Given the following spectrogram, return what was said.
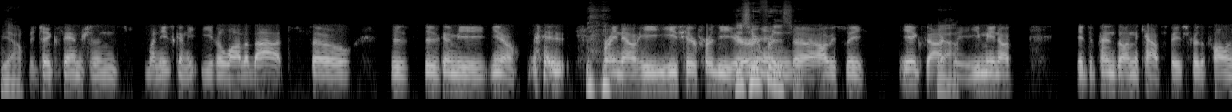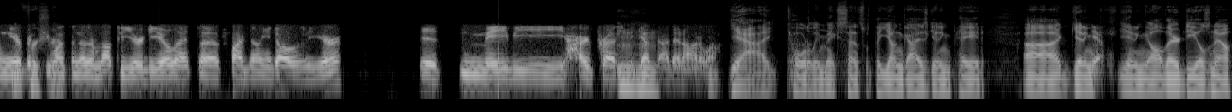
Yeah. But Jake Sanderson's money's going to eat a lot of that. So there's there's going to be you know right now he he's here for the year. He's here for and, this year. Uh, obviously, yeah, exactly. He may not. It depends on the cap space for the following year. For but if sure. he wants another multi-year deal at uh, five million dollars a year, it may be hard pressed to Mhm. get that in Ottawa. Yeah, it totally makes sense with the young guys getting paid, uh, getting Yeah. getting all their deals now.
